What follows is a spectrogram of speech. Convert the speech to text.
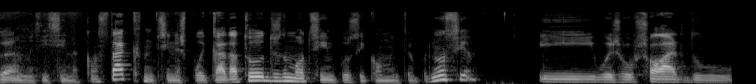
à Medicina com Stack, medicina explicada a todos de modo simples e com muita pronúncia. E hoje vou-vos falar do.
